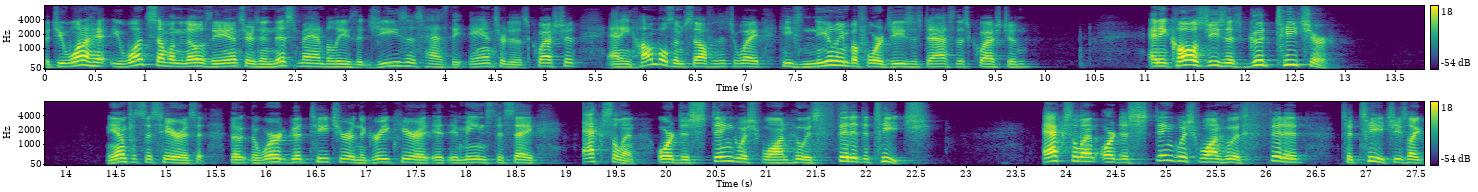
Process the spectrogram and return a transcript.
But you want, to ha- you want someone that knows the answers, and this man believes that Jesus has the answer to this question, and he humbles himself in such a way he's kneeling before Jesus to ask this question. And he calls Jesus good teacher. The emphasis here is that the, the word good teacher in the Greek here, it, it means to say excellent or distinguished one who is fitted to teach. Excellent or distinguished one who is fitted to teach. He's like,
